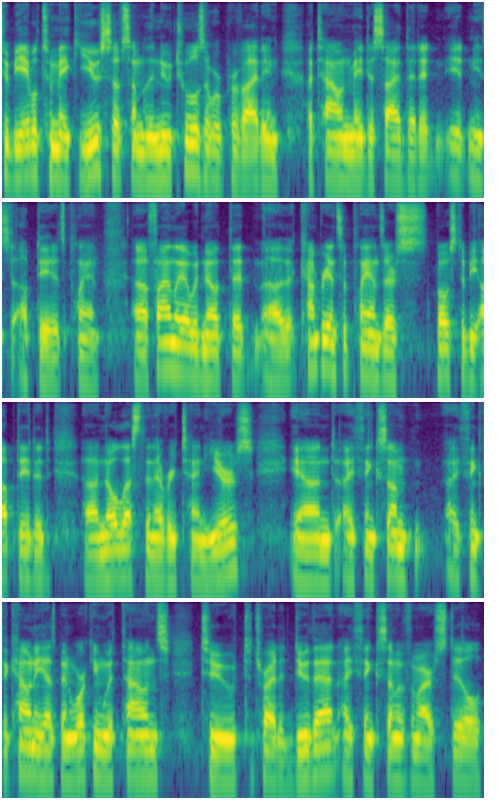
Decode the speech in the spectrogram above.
to be able to make use of some of the new tools that we're providing, a town may decide that it, it needs to update its plan. Uh, finally, I would note that, uh, that comprehensive plans are supposed to be updated uh, no less than every 10 years. And I think some, I think the county has been working with towns to, to try to do that. I think some of them are still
